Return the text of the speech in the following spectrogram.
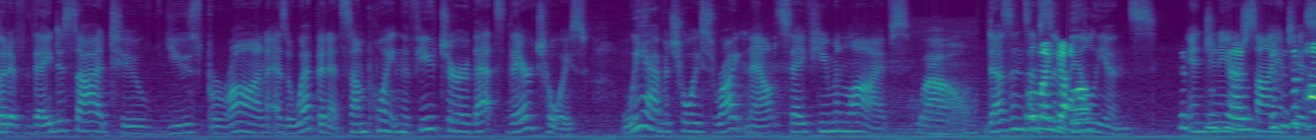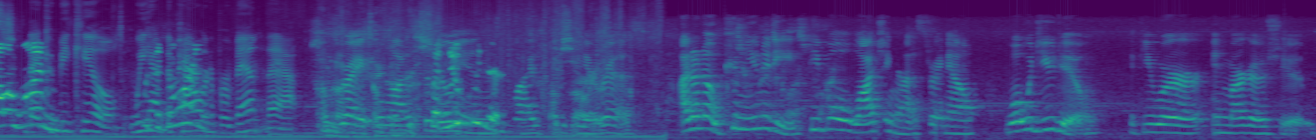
But if they decide to use Buran as a weapon at some point in the future, that's their choice. We have a choice right now to save human lives. wow. Dozens Oh of my God. civilians, engineers. This scientists Apollo that 1. could be killed. We With have the the power to prevent that. I'm not right. A lot of risk. Civilians' lives could be at risk. I don't know. Community, people watching us right now. What would you do if you were in Margot's shoes?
